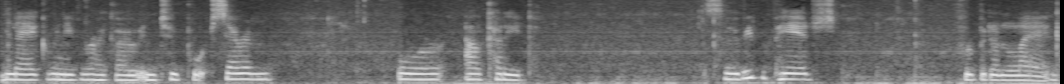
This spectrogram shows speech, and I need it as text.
lag whenever I go into Port Sarim or Al Kharid. So be prepared for a bit of lag.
